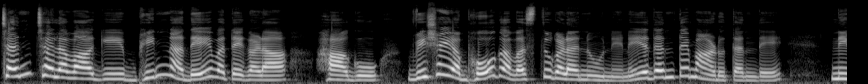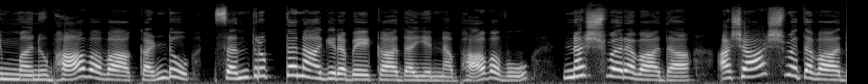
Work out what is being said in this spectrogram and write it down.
ಚಂಚಲವಾಗಿ ಭಿನ್ನ ದೇವತೆಗಳ ಹಾಗೂ ವಿಷಯ ಭೋಗ ವಸ್ತುಗಳನ್ನು ನೆನೆಯದಂತೆ ಮಾಡುತ್ತಂದೆ ನಿಮ್ಮನುಭಾವವ ಕಂಡು ಸಂತೃಪ್ತನಾಗಿರಬೇಕಾದ ಎನ್ನ ಭಾವವು ನಶ್ವರವಾದ, ಅಶಾಶ್ವತವಾದ,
